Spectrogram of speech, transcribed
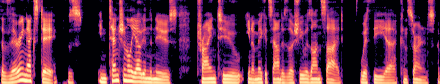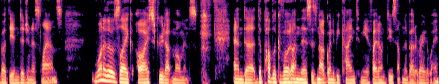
The very next day was intentionally out in the news trying to, you know, make it sound as though she was on side with the uh, concerns about the indigenous lands one of those like oh i screwed up moments and uh, the public vote on this is not going to be kind to me if i don't do something about it right away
